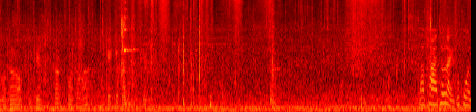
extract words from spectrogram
เราจะเอาโอเคถ้าเราเข้ามาโอเคกันโอเค ราคาเท่าไหร่ทุกคน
